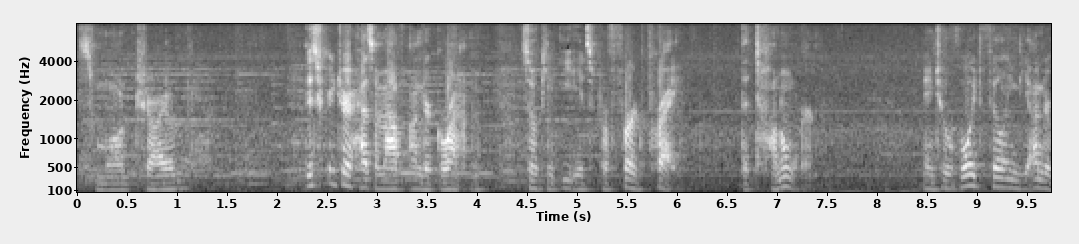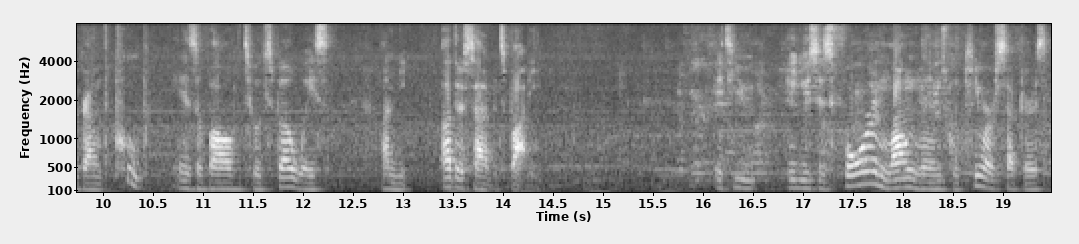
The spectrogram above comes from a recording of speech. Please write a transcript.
small child. This creature has a mouth underground, so it can eat its preferred prey, the tunnel worm. And to avoid filling the underground with poop, it is evolved to expel waste on the other side of its body. It's it uses four long limbs with chemoreceptors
